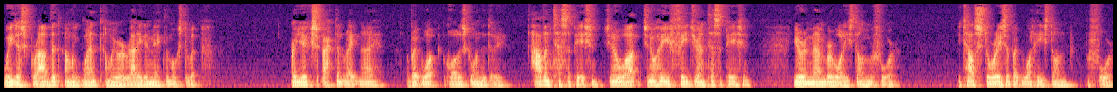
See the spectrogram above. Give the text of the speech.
we just grabbed it and we went and we were ready to make the most of it. Are you expectant right now about what God is going to do? Have anticipation. Do you know what? Do you know how you feed your anticipation? You remember what He's done before. You tell stories about what He's done before.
